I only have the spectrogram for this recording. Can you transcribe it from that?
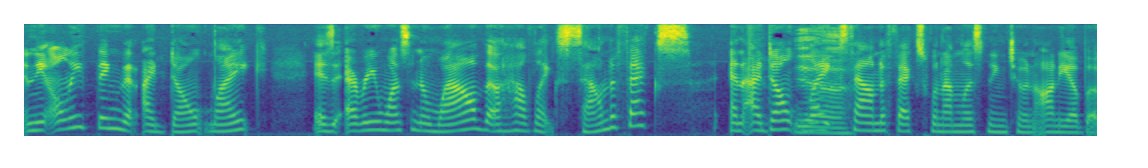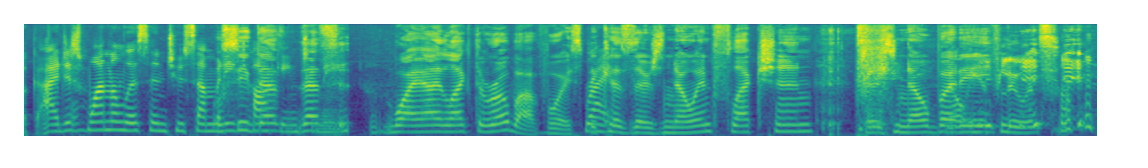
And the only thing that I don't like is every once in a while they'll have like sound effects. And I don't Yeah. like sound effects when I'm listening to an audiobook. I just want to listen to somebody Well, see, talking that's to me. why I like the robot voice Right. because there's no inflection, there's No nobody, influence.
